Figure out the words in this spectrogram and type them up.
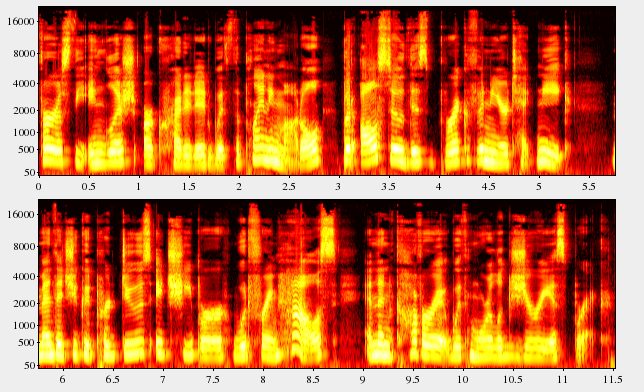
first, the English are credited with the planning model, but also this brick veneer technique meant that you could produce a cheaper wood frame house and then cover it with more luxurious brick.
